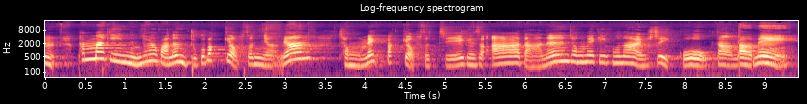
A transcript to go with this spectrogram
응, 판막이 있는 혈관은 누구밖에 없었냐면 정맥밖에 없었지. 그래서 아 나는 정맥이구나 알 수 있고 그다음- 그다음에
